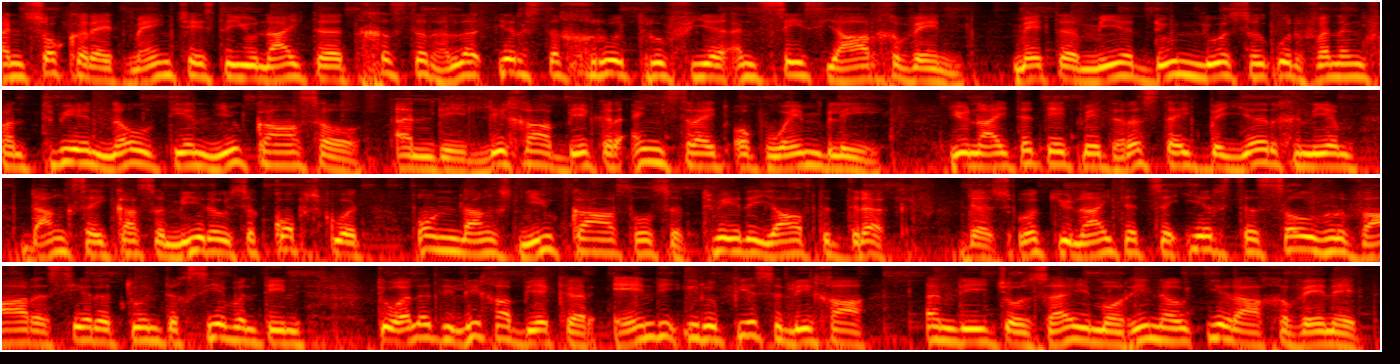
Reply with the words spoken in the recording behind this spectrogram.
In sokker het Manchester United gister hulle eerste groot trofee in 6 jaar gewen met 'n meedoenlose oorwinning van 2-0 teen Newcastle in die Liga beker eindstryd op Wembley. United het met rustyd beheer geneem danksy Casemiro se kopskoot ondanks Newcastle se tweede helfte druk. Dis ook United se eerste silwerware sedert 2017 toe hulle die Liga beker en die Europese Liga in die Jose Mourinho era gewen het.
